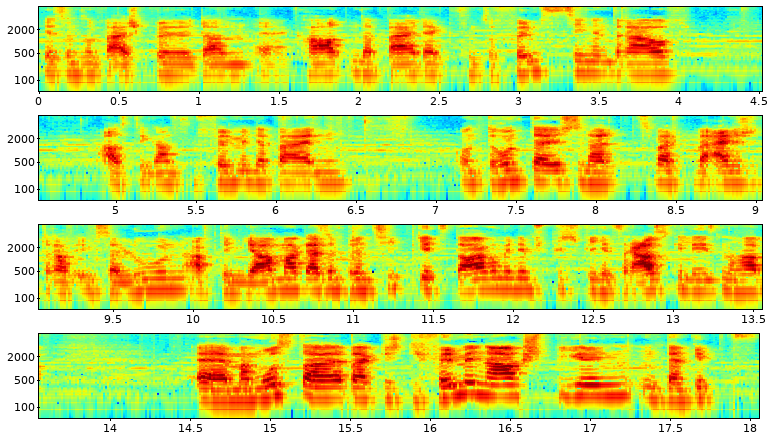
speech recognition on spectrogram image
Hier sind zum Beispiel dann äh, Karten dabei, da sind so Filmszenen drauf aus den ganzen Filmen der beiden. Und drunter ist dann halt zum Beispiel bei einer steht drauf im Saloon, auf dem Jahrmarkt. Also im Prinzip geht es darum in dem Spiel, wie ich jetzt rausgelesen habe, äh, man muss da praktisch die Filme nachspielen und dann gibt es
